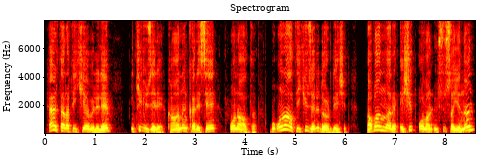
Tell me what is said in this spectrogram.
her tarafı 2'ye bölelim. 2 üzeri k'nın karesi 16. Bu 16 2 üzeri 4'e eşit. Tabanları eşit olan üslü sayının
